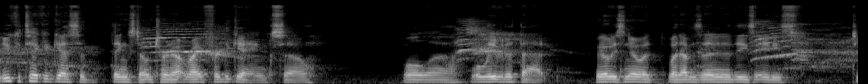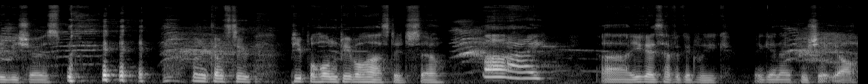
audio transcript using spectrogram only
You could take a guess that things don't turn out right for the gang, so we'll, uh, we'll leave it at that. We always know what, what happens at the end of these 80s TV shows when it comes to people holding people hostage. So, bye. Uh, you guys have a good week. Again, I appreciate y'all.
